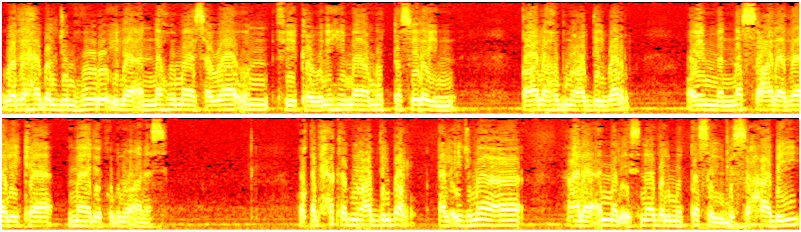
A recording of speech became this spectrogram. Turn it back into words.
وذهب الجمهور إلى أنهما سواء في كونهما متصلين. قاله ابن عبد البر وممن نص على ذلك مالك بن أنس. وقد حكى ابن عبد البر الإجماع على أن الإسناد المتصل بالصحابي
